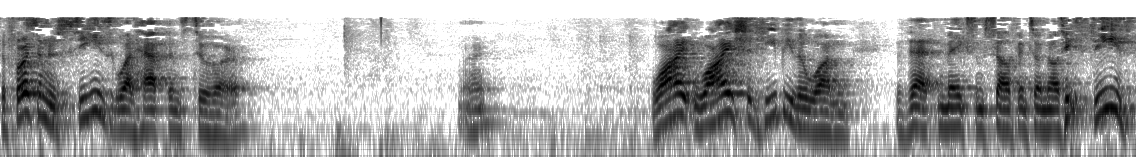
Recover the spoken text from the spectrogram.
the person who sees what happens to her, right? Why, why should he be the one that makes himself into a He sees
